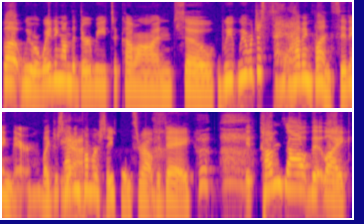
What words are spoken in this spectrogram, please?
but we were waiting on the derby to come on. So we, we were just having fun sitting there, like just having yeah. conversations throughout the day. it comes out that like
